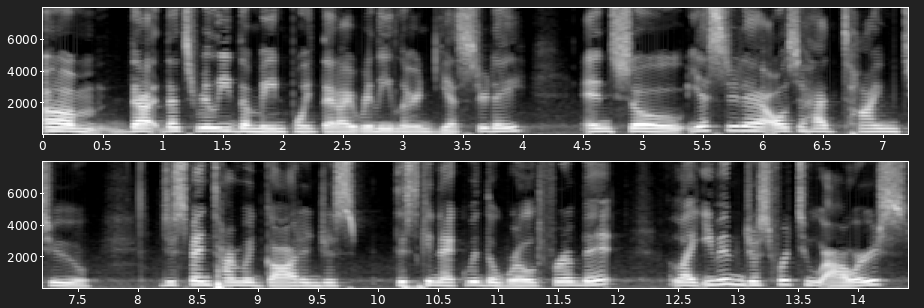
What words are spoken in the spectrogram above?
um that that's really the main point that i really learned yesterday. And so yesterday i also had time to just spend time with god and just disconnect with the world for a bit. Like even just for 2 hours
